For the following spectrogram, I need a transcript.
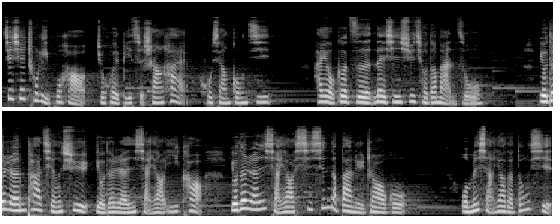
这些处理不好就会彼此伤害、互相攻击。还有各自内心需求的满足，有的人怕情绪，有的人想要依靠，有的人想要细心的伴侣照顾。我们想要的东西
